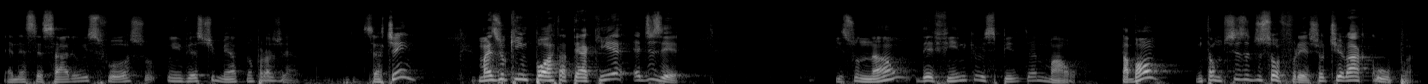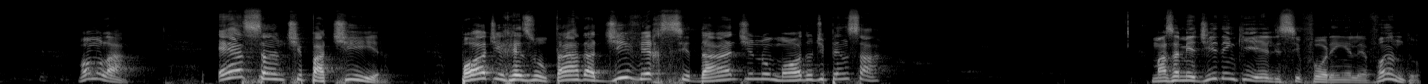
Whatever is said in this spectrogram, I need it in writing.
É necessário o esforço, o investimento no projeto. Certinho? Mas o que importa até aqui é, dizer: isso não define que o espírito é mau. Tá bom? Então precisa de sofrer. Deixa eu tirar a culpa. Vamos lá. Essa antipatia pode resultar da diversidade no modo de pensar. Mas à medida em que eles se forem elevando,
